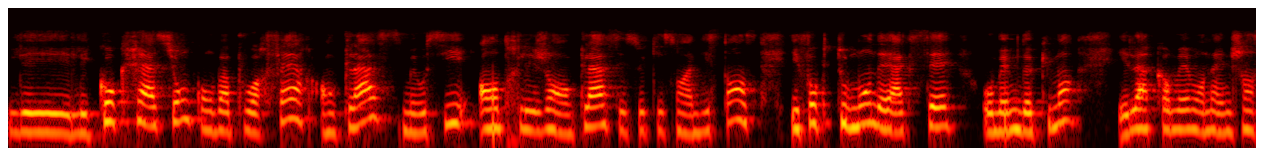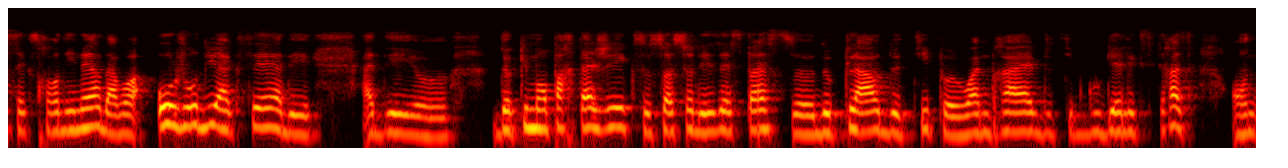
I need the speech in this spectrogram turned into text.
les, co-créations qu'on va pouvoir faire en classe, mais aussi entre les gens en classe et ceux qui sont à distance. Il faut que tout le monde ait accès aux mêmes documents. Et là, quand même, on a une chance extraordinaire d'avoir aujourd'hui accès à des, à des euh, documents partagés, que ce soit sur des espaces euh, de cloud de type euh, OneDrive, de type Google, etc. On,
